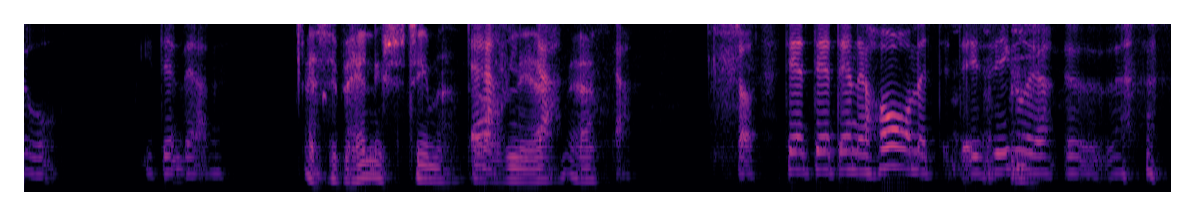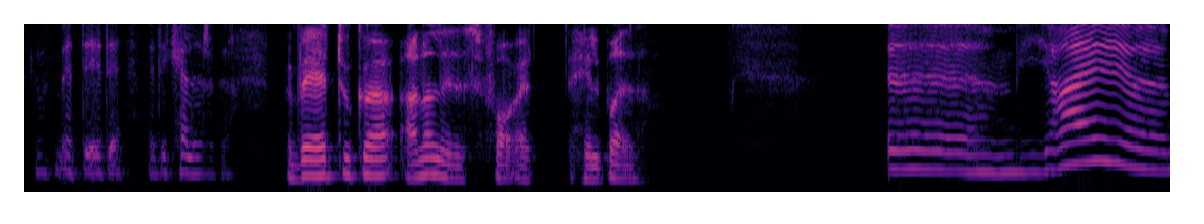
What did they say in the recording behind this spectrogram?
3-4 år i den verden. Altså i behandlingssystemet, det ja, offentlige ja, ja. ja. Så den, den, den er hård, men det, det er ikke noget, jeg, øh, men, det, det, men det kan lade sig gøre. Men hvad er det, du gør anderledes for at helbrede? Øh, jeg øh,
